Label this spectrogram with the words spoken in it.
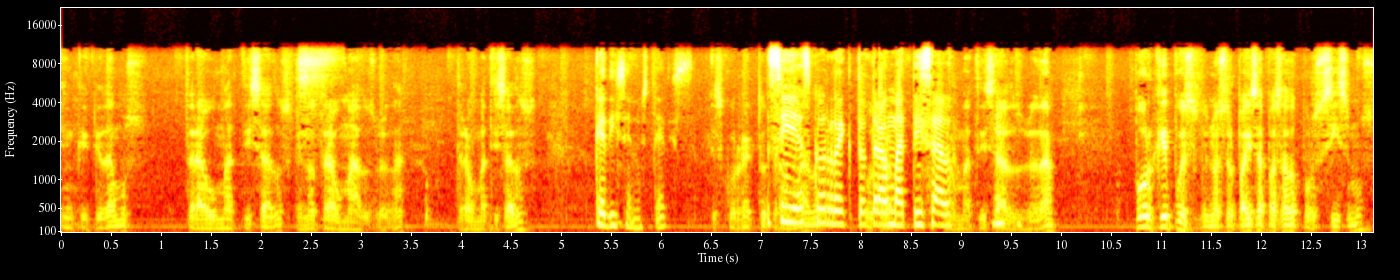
en que quedamos traumatizados, que no traumados, ¿verdad? Traumatizados. ¿Qué dicen ustedes? ¿Es correcto? Sí, es correcto, traumatizado. Traumatizados, ¿verdad? Porque pues nuestro país ha pasado por sismos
